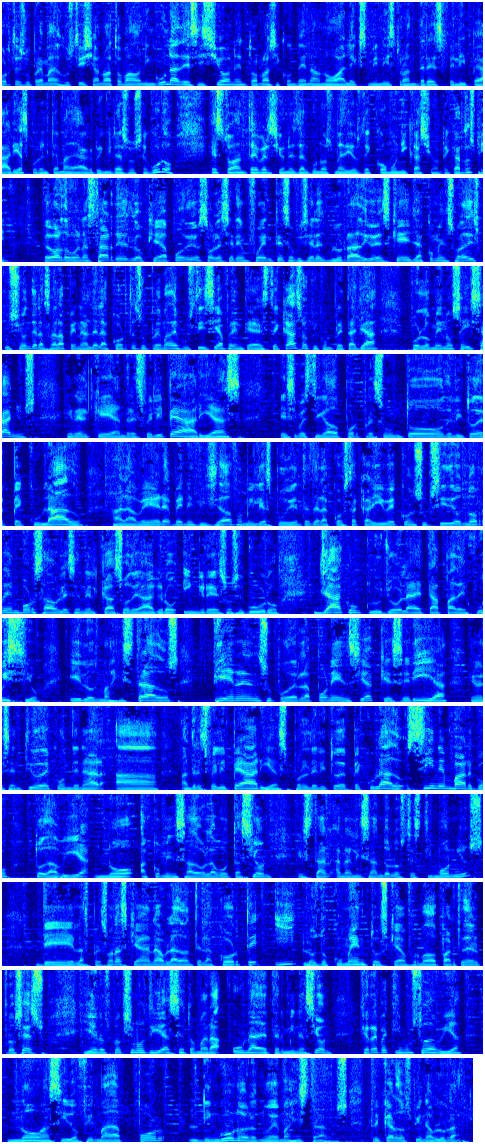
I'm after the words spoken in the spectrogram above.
Corte Suprema de Justicia no ha tomado ninguna decisión en torno a si condena o no al exministro Andrés Felipe Arias por el tema de agroingreso seguro. Esto ante versiones de algunos medios de comunicación. Ricardo Espina. Eduardo, buenas tardes. Lo que ha podido establecer en fuentes oficiales Blue Radio es que ya comenzó la discusión de la Sala Penal de la Corte Suprema de Justicia frente a este caso, que completa ya por lo menos seis años, en el que Andrés Felipe Arias es investigado por presunto delito de peculado al haber beneficiado a familias pudientes de la costa caribe con subsidios no reembolsables en el caso de agro ingreso seguro. Ya concluyó la etapa de juicio y los magistrados tienen en su poder la ponencia, que sería en el sentido de condenar a Andrés Felipe Arias por el delito de peculado. Sin embargo, todavía no ha comenzado la votación. Están analizando los testimonios de las personas que han hablado ante la Corte y los documentos que han formado parte del proceso. Y en los próximos días se tomará una determinación que, repetimos, todavía no ha sido firmada por ninguno de los nueve magistrados. Ricardo Espina, Blue Radio.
